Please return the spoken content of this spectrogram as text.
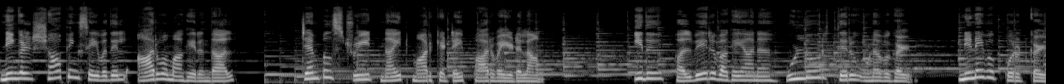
நீங்கள் ஷாப்பிங் செய்வதில் ஆர்வமாக இருந்தால் டெம்பிள் ஸ்ட்ரீட் நைட் மார்க்கெட்டை பார்வையிடலாம். இது பல்வேறு வகையான உள்ளூர் தெரு உணவுகள் நினைவுப் பொருட்கள்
